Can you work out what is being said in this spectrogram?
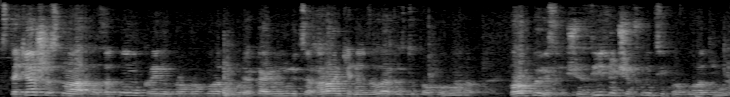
Стаття 16 Закону України про прокуратуру, яка іменується гарантія незалежності прокурора, прописує, що здійснюючи функції прокуратури,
